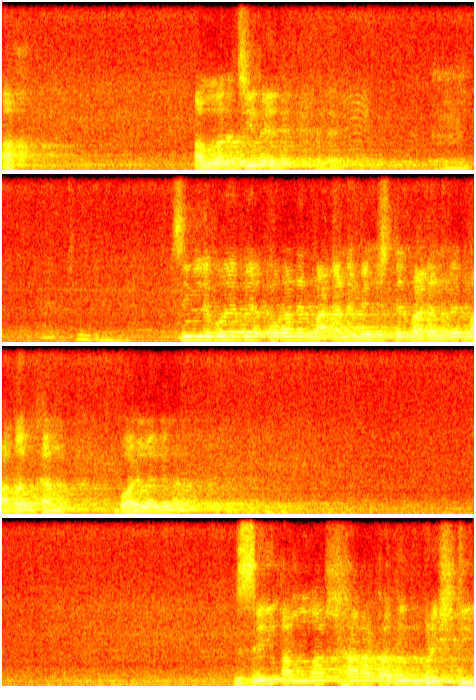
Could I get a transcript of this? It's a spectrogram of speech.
আহ! আল্লাহরে চিনেন? চিনলে বয়ে বয়ে কোরআনের বাগানে বেহেস্তের বাগানে বাদাম খান। ভয় লাগে না? যেই আল্লাহ সারাটা দিন বৃষ্টি,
